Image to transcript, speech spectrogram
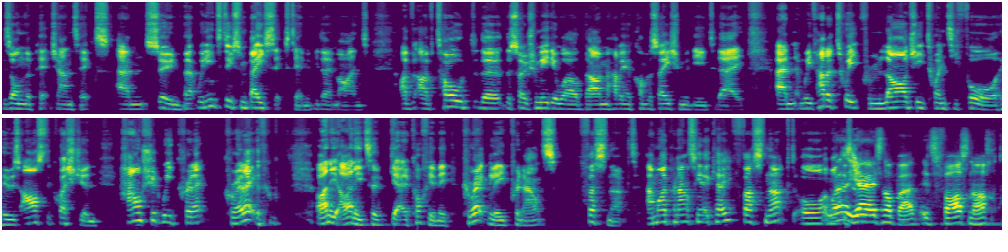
his on the pitch antics um, soon, but we need to do some basics, Tim, if you don't mind. I've, I've told the, the social media world that I'm having a conversation with you today, and we've had a tweet from Largy24 who's asked the question: How should we correct? Correct. I need. I need to get a coffee of me. Correctly pronounce Fastnacht. Am I pronouncing it okay? Fastnacht or? well, I, yeah, it's not bad. It's Fastnacht.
